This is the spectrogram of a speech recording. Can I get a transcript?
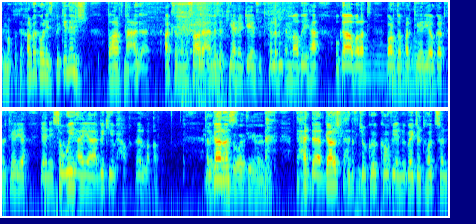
النقطتين. خلف الكواليس بيكي لينش ظهرت مع أكثر من مصارعة مثل كيانا جيمس وتكلمت عن ماضيها وقابلت برضه فالكيريا وقالت فالكيريا يعني سويها يا بيكي وحقق اللقب ما الجالوس سويتيها يا بك. تحدى الجالوس وتحدث جو كو- كوفي إنه بيجلد هودسون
